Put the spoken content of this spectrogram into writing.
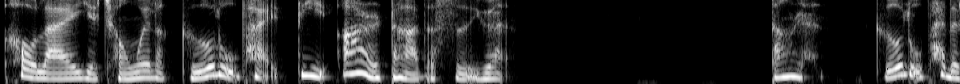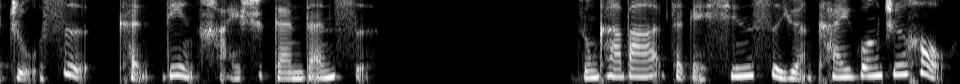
后来也成为了格鲁派第二大的寺院。当然，格鲁派的主寺肯定还是甘丹寺。宗喀巴在给新寺院开光之后，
